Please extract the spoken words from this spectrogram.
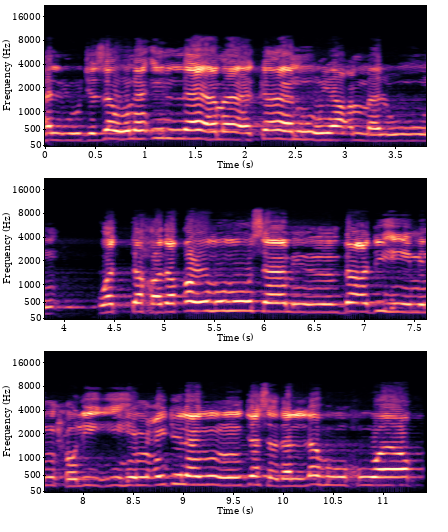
هل يجزون إلا ما كانوا يعملون. واتخذ قوم موسى من بعده من حليهم عجلا جسدا له خوار.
